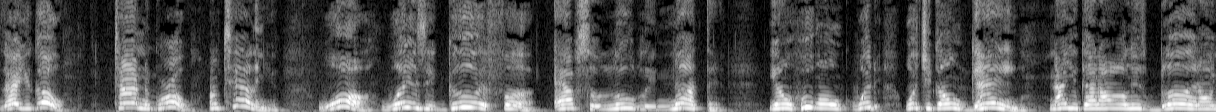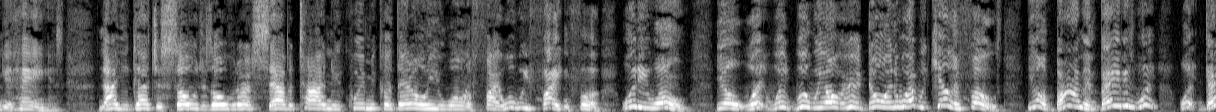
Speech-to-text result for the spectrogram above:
There you go. Time to grow. I'm telling you. War, what is it good for? Absolutely nothing. You know, who going what what you gonna gain? Now you got all this blood on your hands. Now you got your soldiers over there sabotaging the equipment because they don't even want to fight. What we fighting for? What do you want? You know, what what what we over here doing? What we killing folks? You know, bombing babies? What what that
